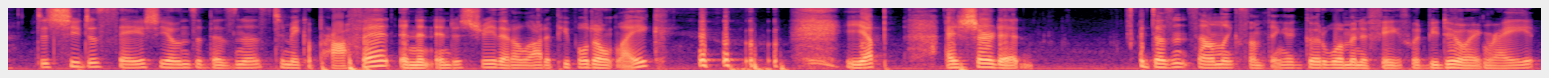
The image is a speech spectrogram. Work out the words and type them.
Did she just say she owns a business to make a profit in an industry that a lot of people don't like? yep, I sure did. It doesn't sound like something a good woman of faith would be doing, right?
